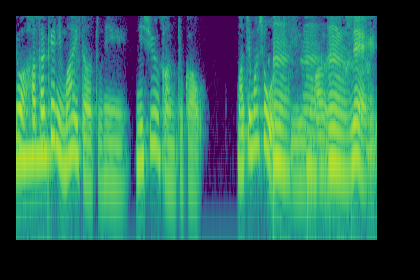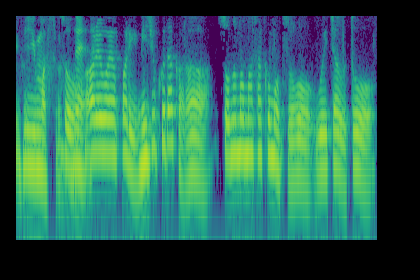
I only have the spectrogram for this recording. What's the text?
要は畑に撒いた後に2週間とか待ちましょうっていうのがある。うんうん。ね言いますもんそう、ね。あれはやっぱり未熟だから、そのまま作物を植えちゃうと、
